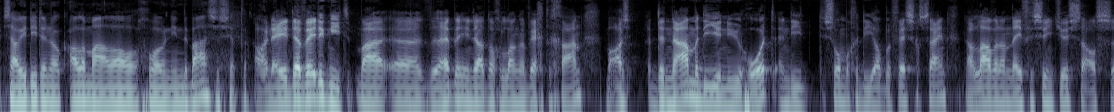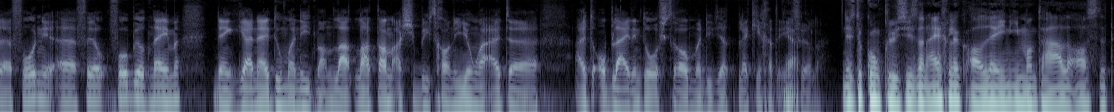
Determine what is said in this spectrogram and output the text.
zou je die dan ook allemaal al gewoon in de basis zetten? Oh nee, dat weet ik niet. Maar eh, we hebben inderdaad nog een lange weg te gaan. Maar als de namen die je nu hoort en die sommige die al bevestigd zijn, nou laten we dan even Sint-Juste als eh, voor, veel- voorbeeld nemen. Dan denk ik, ja nee, doe maar niet man. Laat, laat dan alsjeblieft gewoon een jongen uit de, uit de opleiding doorstromen die dat plekje gaat Ja. invullen. Dus de conclusie is dan eigenlijk alleen iemand halen... als het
